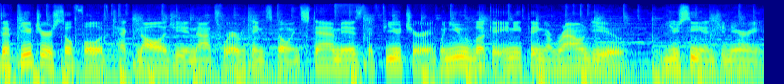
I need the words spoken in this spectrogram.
The future is so full of technology and that's where everything's going. STEM is the future. And when you look at anything around you, you see engineering.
